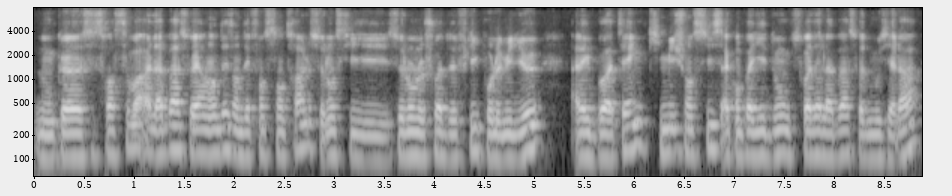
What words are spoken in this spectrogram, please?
Donc euh, ce sera soit Alaba soit Hernandez en défense centrale selon, le choix de Flick pour le milieu avec Boateng, Kimmich en 6 accompagné donc soit d'Alaba soit de Mouziala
